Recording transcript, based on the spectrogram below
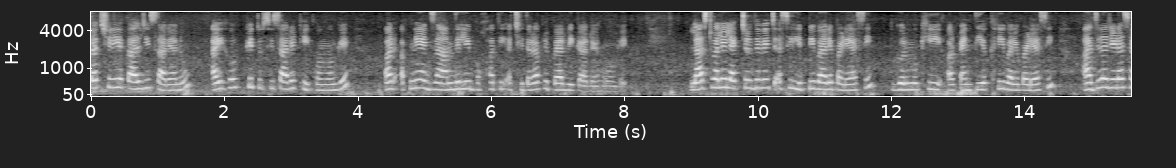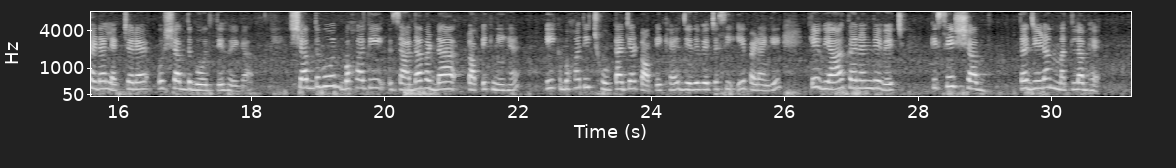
ਸਤਿ ਸ਼੍ਰੀ ਅਕਾਲ ਜੀ ਸਾਰਿਆਂ ਨੂੰ। ਆਈ ਹੋਪ ਕਿ ਤੁਸੀਂ ਸਾਰੇ ਠੀਕ ਹੋਵੋਗੇ ਔਰ ਆਪਣੇ ਐਗਜ਼ਾਮ ਦੇ ਲਈ ਬਹੁਤ ਹੀ ਅੱਛੀ ਤਰ੍ਹਾਂ ਪ੍ਰਿਪੇਅਰ ਵੀ ਕਰ ਰਹੇ ਹੋਵੋਗੇ। ਲਾਸਟ ਵਾਲੇ ਲੈਕਚਰ ਦੇ ਵਿੱਚ ਅਸੀਂ ਲਿਪੀ ਬਾਰੇ ਪੜ੍ਹਿਆ ਸੀ, ਗੁਰਮੁਖੀ ਔਰ 35 ਅੱਖਰੀ ਬਾਰੇ ਪੜ੍ਹਿਆ ਸੀ। ਅੱਜ ਦਾ ਜਿਹੜਾ ਸਾਡਾ ਲੈਕਚਰ ਹੈ, ਉਹ ਸ਼ਬਦ ਬੋਧ ਤੇ ਹੋਏਗਾ। ਸ਼ਬਦ ਬੋਧ ਬਹੁਤ ਹੀ ਜ਼ਿਆਦਾ ਵੱਡਾ ਟੌਪਿਕ ਨਹੀਂ ਹੈ। ਇਹ ਇੱਕ ਬਹੁਤ ਹੀ ਛੋਟਾ ਜਿਹਾ ਟੌਪਿਕ ਹੈ, ਜਿਹਦੇ ਵਿੱਚ ਅਸੀਂ ਇਹ ਪੜਾਂਗੇ ਕਿ ਵਿਆਕਰਨ ਦੇ ਵਿੱਚ ਕਿਸੇ ਸ਼ਬਦ ਦਾ ਜਿਹੜਾ ਮਤਲਬ ਹੈ,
